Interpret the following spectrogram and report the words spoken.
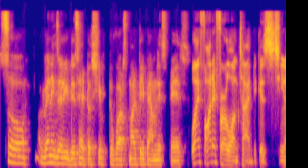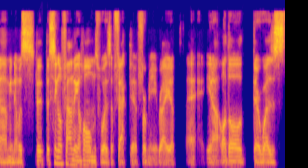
So when exactly you decided to shift towards multifamily space? Well, I fought it for a long time because, you know, I mean, it was the, the single family homes was effective for me, right? Uh, you know, although there was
